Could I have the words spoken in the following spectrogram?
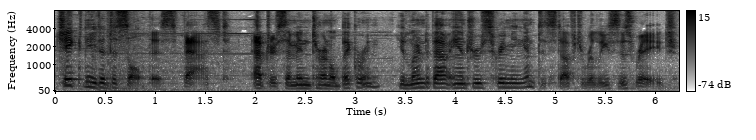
Jake needed to solve this fast. After some internal bickering, he learned about Andrew screaming into stuff to release his rage.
